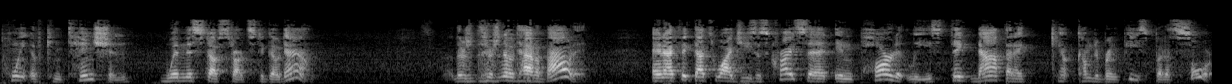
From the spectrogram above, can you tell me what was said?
point of contention when this stuff starts to go down. There's, there's no doubt about it. And I think that's why Jesus Christ said, in part at least, think not that I come to bring peace, but a sword.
